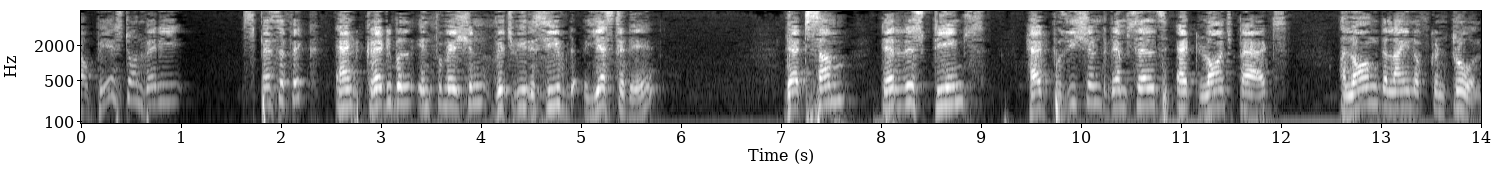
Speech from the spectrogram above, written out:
Now, based on very specific and credible information which we received yesterday, that some terrorist teams had positioned themselves at launch pads along the line of control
